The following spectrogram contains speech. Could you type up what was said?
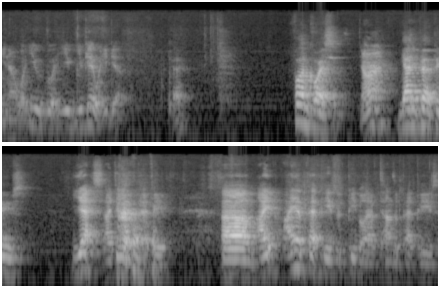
You know what you what you you get what you give. Okay. Fun question. All right. Got any pet peeves? Yes, I do have a pet peeve. Um, I I have pet peeves with people that have tons of pet peeves.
